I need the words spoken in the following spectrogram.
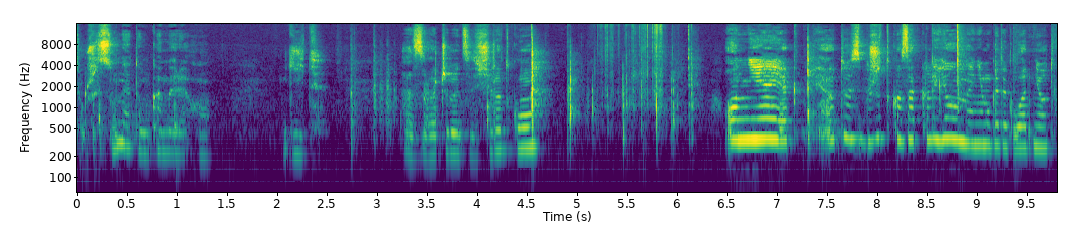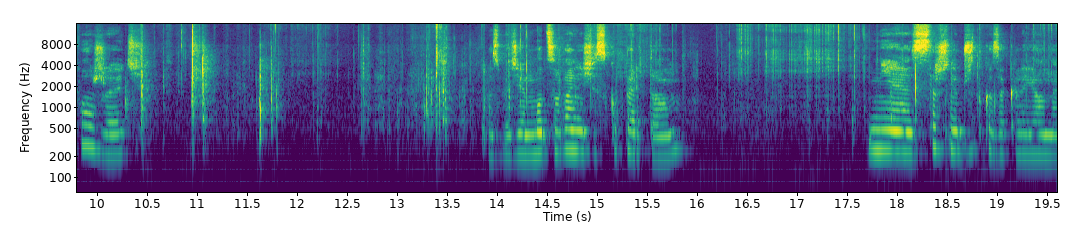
tu przesunę tą kamerę, o. Git. Teraz zobaczymy, co jest w środku. O nie, jak to jest brzydko zaklejone, nie mogę tego ładnie otworzyć. Teraz będzie mocowanie się z kopertą. Nie, strasznie brzydko zaklejone.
